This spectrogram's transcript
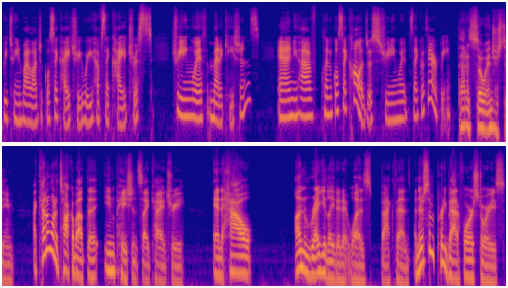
between biological psychiatry, where you have psychiatrists treating with medications, and you have clinical psychologists treating with psychotherapy. That is so interesting. I kind of want to talk about the inpatient psychiatry and how unregulated it was back then. And there's some pretty bad horror stories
